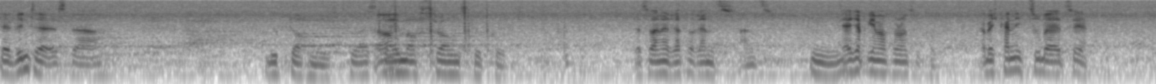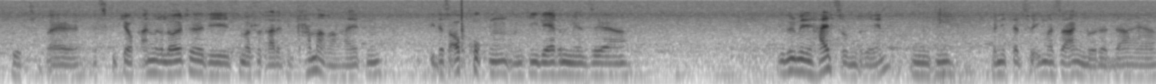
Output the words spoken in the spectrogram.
Der Winter ist da. Lüg doch nicht. Du hast Ja. Game of Thrones geguckt. Das war eine Referenz, Hans. Mhm. Ja, ich habe Game of Thrones geguckt. Aber ich kann nichts drüber erzählen. Gut. Weil es gibt ja auch andere Leute, die zum Beispiel gerade die Kamera halten, die das auch gucken und die wären mir sehr. Die würden mir den Hals umdrehen, Mhm. wenn ich dazu irgendwas sagen würde. Daher.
